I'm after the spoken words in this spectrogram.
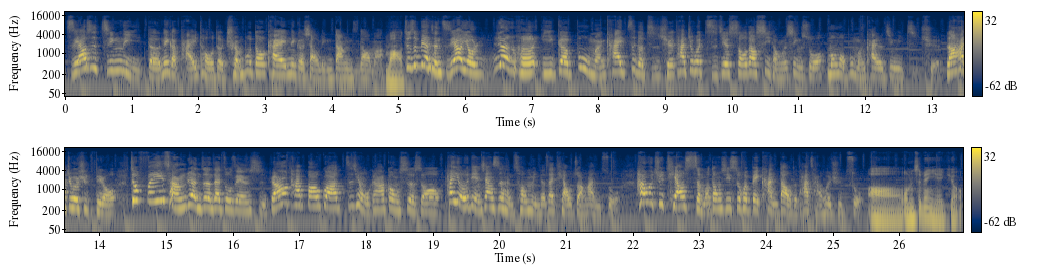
只要是经理的那个抬头的，全部都开那个小铃铛，你知道吗？哇，就是变成只要有任何一个部门开这个职缺，他就会直接收到系统的信，说某某部门开了经理职缺，然后他就会去丢，就非常常认真的在做这件事。然后他包括之前我跟他共事的时候，他有一点像是很聪明的在挑专案做。他会去挑什么东西是会被看到的，他才会去做。哦，我们这边也有。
